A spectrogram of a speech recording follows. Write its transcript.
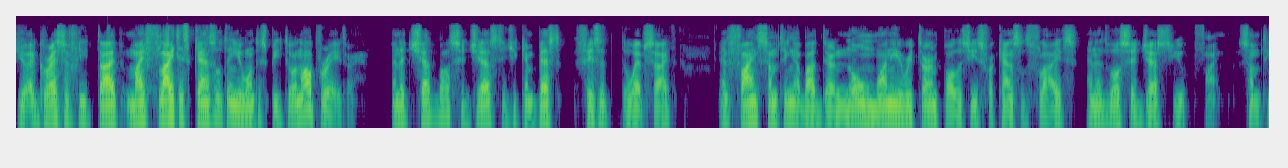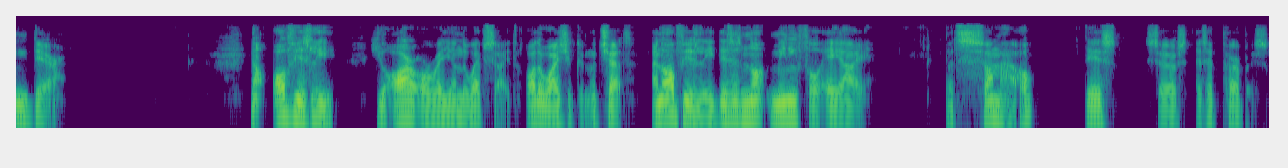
You aggressively type, My flight is cancelled and you want to speak to an operator. And the chatbot suggests that you can best visit the website and find something about their no money return policies for cancelled flights, and it will suggest you find something there. Now, obviously, you are already on the website, otherwise, you could not chat. And obviously, this is not meaningful AI but somehow this serves as a purpose.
